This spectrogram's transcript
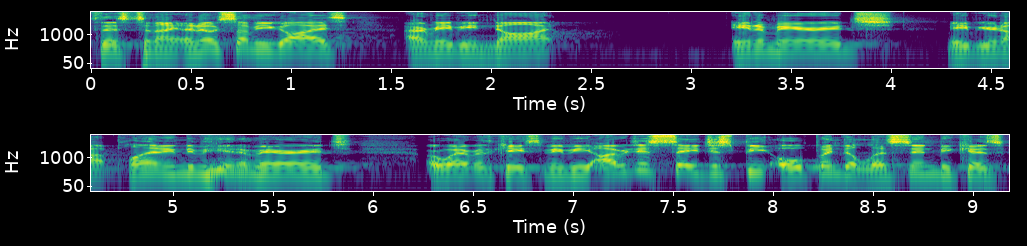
this tonight. I know some of you guys are maybe not in a marriage. Maybe you're not planning to be in a marriage or whatever the case may be. I would just say, just be open to listen because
